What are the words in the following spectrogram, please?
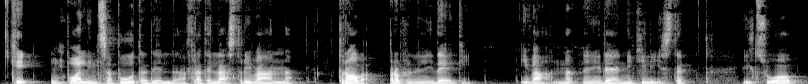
che, un po' all'insaputa del fratellastro Ivan, trova proprio nelle idee di Ivan, nelle idee nichiliste, il suo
